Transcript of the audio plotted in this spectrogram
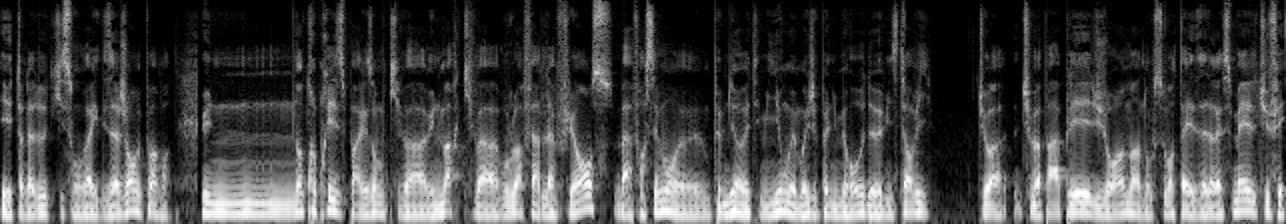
Et t'en as d'autres qui sont avec des agents, mais peu importe. Une entreprise, par exemple, qui va, une marque qui va vouloir faire de l'influence, bah forcément, euh, on peut me dire, t'es mignon, mais moi, j'ai pas le numéro de Mr V. Tu vois, tu vas pas appeler du jour au lendemain. Donc souvent, t'as les adresses mail, tu fais.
